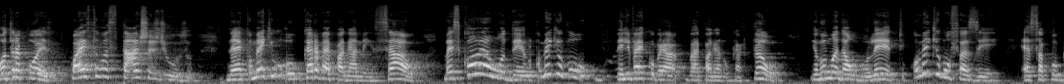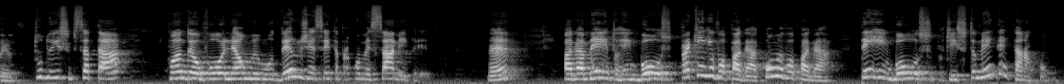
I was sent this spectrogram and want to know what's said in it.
Outra coisa, quais são as taxas de uso? Né? Como é que o, cara vai pagar mensal? Mas qual é o modelo? Como é que eu vou. Ele vai cobrar, vai pagar no cartão? Eu vou mandar um boleto? Como é que eu vou fazer essa cobrança? Tudo isso precisa estar tá quando eu vou olhar o meu modelo de receita para começar a minha empresa. Né? Pagamento, reembolso, para quem eu vou pagar? Como eu vou pagar? Tem reembolso? Porque isso também tem que estar tá na conta.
